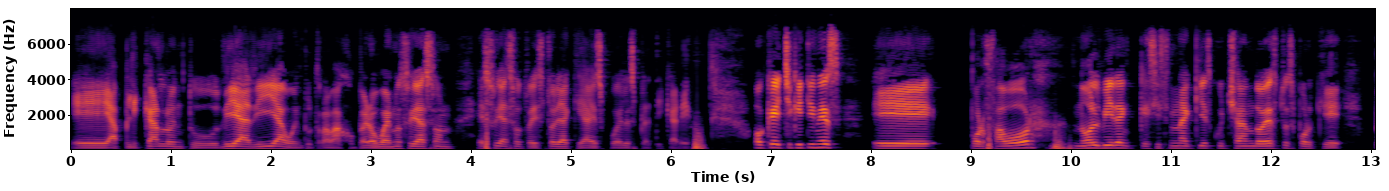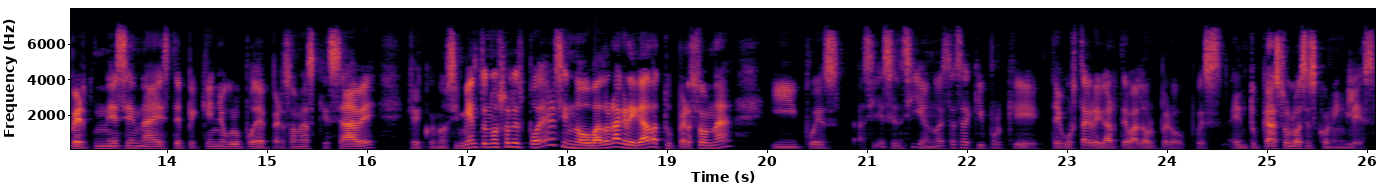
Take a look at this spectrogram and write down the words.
eh, aplicarlo en tu día a día o en tu trabajo. Pero bueno, eso ya son, eso ya es otra historia que ya después les platicaré. Ok, chiquitines, eh, por favor, no olviden que si están aquí escuchando esto es porque pertenecen a este pequeño grupo de personas que sabe que el conocimiento no solo es poder, sino valor agregado a tu persona y pues así de sencillo, ¿no? Estás aquí porque te gusta agregarte valor, pero pues en tu caso lo haces con inglés.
